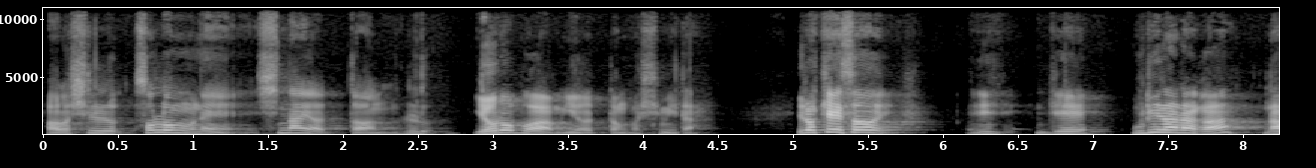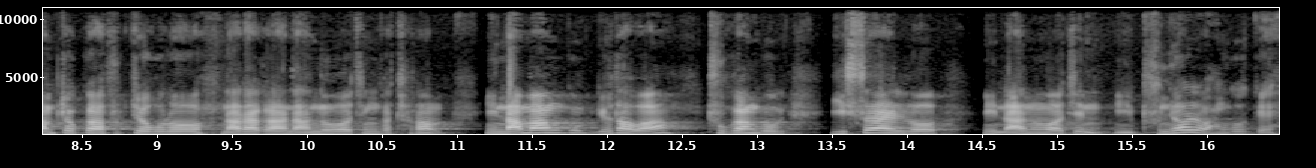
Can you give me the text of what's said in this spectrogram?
바로 솔로몬의 신하였던 여로보암이었던 것입니다. 이렇게 해서 이제 우리나라가 남쪽과 북쪽으로 나라가 나누어진 것처럼 이 남왕국 유다와 북왕국 이스라엘로 이 나누어진 이 분열 왕국의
